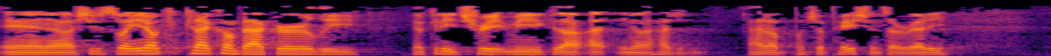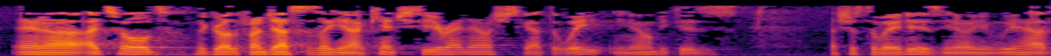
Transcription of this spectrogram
and uh, she was like, you know, can I come back early? You know, can he treat me? Because I, I, you know, I had I had a bunch of patients already, and uh, I told the girl at the front desk, I was like, you know, I can't see her right now. She's gonna have to wait, you know, because that's just the way it is. You know, we have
